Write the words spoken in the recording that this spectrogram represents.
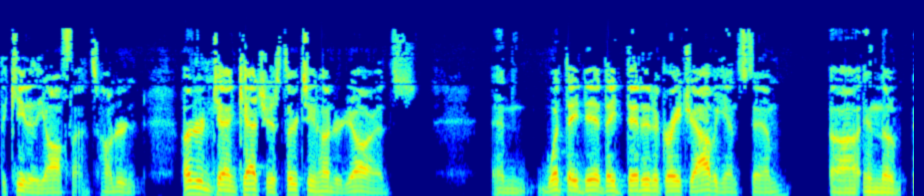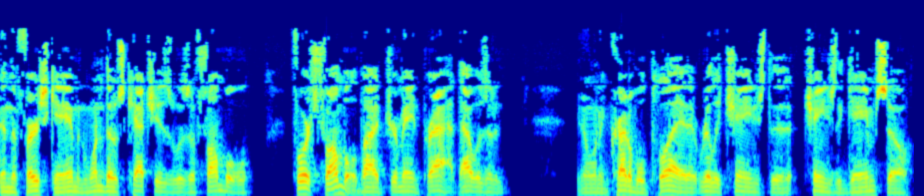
the key to the offense. 100, 110 catches, 1,300 yards. And what they did, they, they did a great job against him uh, in the in the first game. And one of those catches was a fumble, forced fumble by Germaine Pratt. That was a you know an incredible play that really changed the changed the game. So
